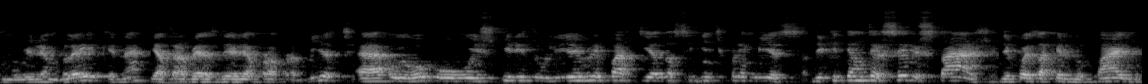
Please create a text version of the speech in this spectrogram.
como William Blake, né? e através dele a própria Beat, é, o, o espírito livre partia da seguinte premissa, de que tem um terceiro estágio, depois daquele do Pai, do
